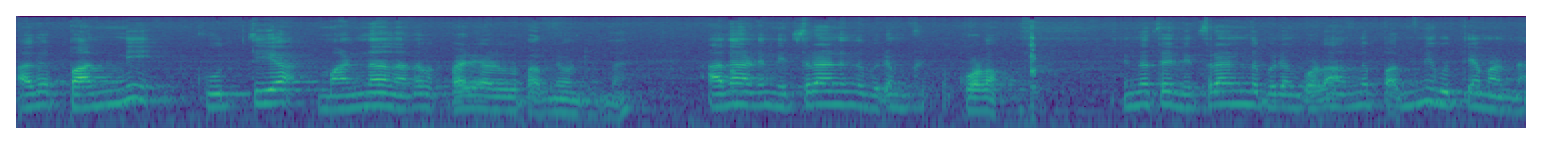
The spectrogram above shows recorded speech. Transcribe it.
അത് പന്നി കുത്തിയ മണ്ണ് എന്നാണ് പഴയ ആളുകൾ പറഞ്ഞുകൊണ്ടിരുന്നത്. അതാണ് മിത്രാനന്ദപുരം കുളം. ഇന്നത്തെ മിത്രാനന്ദപുരം കുളം അന്ന് പന്നി കുത്തിയ മണ്ണ്.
